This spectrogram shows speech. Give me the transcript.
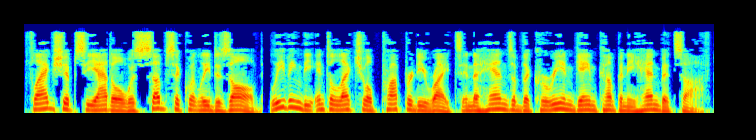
Flagship Seattle was subsequently dissolved, leaving the intellectual property rights in the hands of the Korean game company Hanbitsoft.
